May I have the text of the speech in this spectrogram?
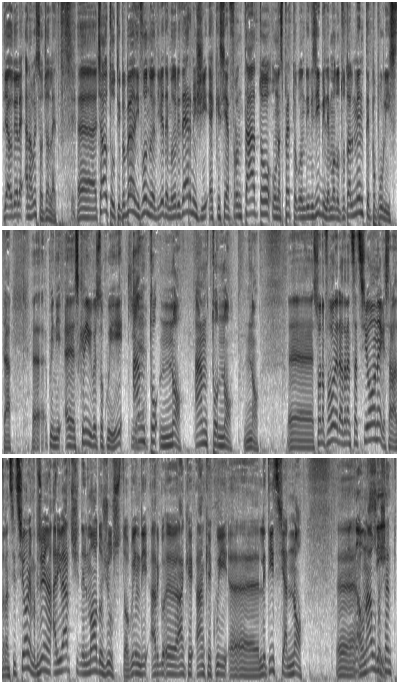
di audio. Ah, no, questo ho già letto. Eh, ciao a tutti. Il problema di fondo del divieto ai motori termici è che si è affrontato un aspetto condivisibile in modo totalmente populista. Eh, quindi eh, scrivi questo qui. Anto no. Anto no. No. Eh, sono a favore della transazione, che sarà la transizione, ma bisogna arrivarci nel modo giusto. Quindi argo- eh, anche, anche qui eh, Letizia no. Eh, no, a un'auto sì, 100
